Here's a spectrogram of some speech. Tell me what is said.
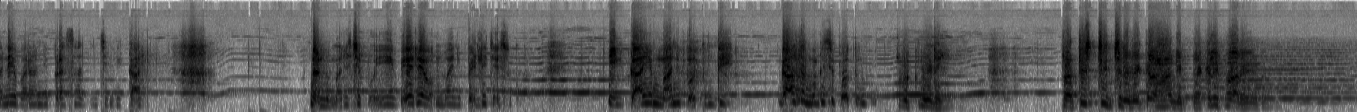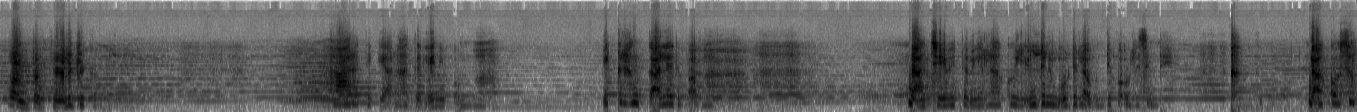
అనే వరాన్ని ప్రసాదించింది కాదు. నన్ను మరచిపోయి వేరే అమ్మాయిని పెళ్ళి చేసుకో. ఈ గాయం మానిపోతుంది. గాథ ముగిసిపోతుంది. రుక్మిణి ప్రతిష్ఠించిన విగ్రహాన్ని పెకలిపారేయడం అంత తేలిక హారతికి అర్హత లేని బొమ్మ. విగ్రహం కాలేదు బాబా నా జీవితం ఎలాగో ఎండిన మూటిలా ఉండిపోవలసిందే. నా కోసం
